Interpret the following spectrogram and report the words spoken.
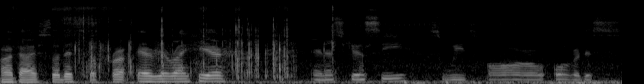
All right guys so that's the front area right here. And as you can see weeds all over this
